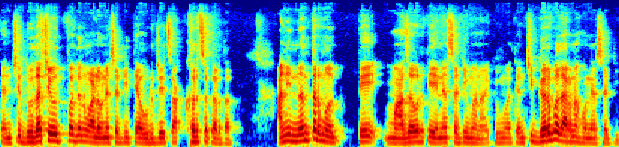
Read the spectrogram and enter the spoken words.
त्यांचे दुधाचे उत्पादन वाढवण्यासाठी त्या ऊर्जेचा खर्च करतात. आणि नंतर मग ते माझावरती येण्यासाठी म्हणा किंवा त्यांची गर्भधारणा होण्यासाठी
